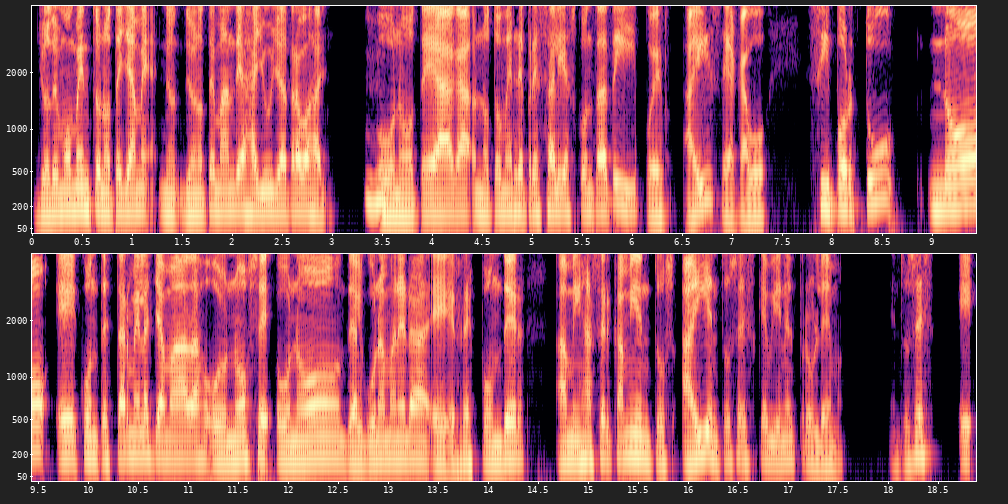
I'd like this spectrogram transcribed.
yo de momento no te llame, no- yo no te mande a Jayuya a trabajar o no te haga, no tomes represalias contra ti, pues ahí se acabó. Si por tú no eh, contestarme las llamadas o no sé, o no de alguna manera eh, responder a mis acercamientos, ahí entonces es que viene el problema. Entonces, eh,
